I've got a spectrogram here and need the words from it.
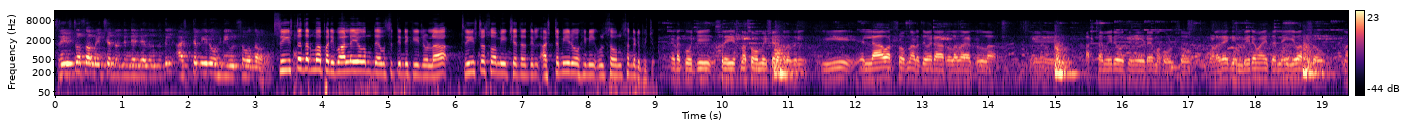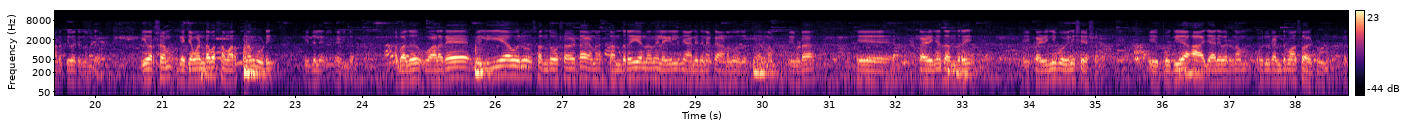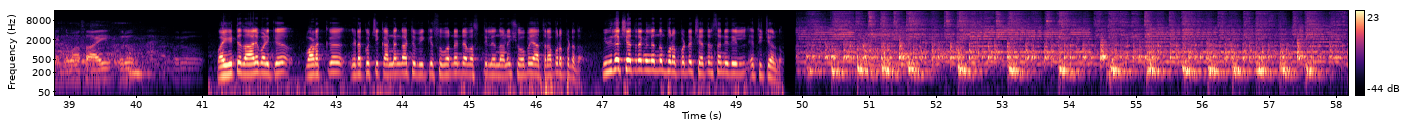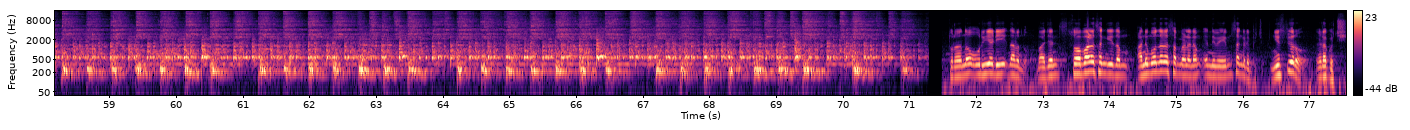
Sreekrishnaswamy ക്ഷേത്രത്തിന്റെ നേതൃത്വത്തിൽ അഷ്ടമി രോഹിണി ഉത്സവം നടന്നു. ശ്രീകൃഷ്ണധർമ്മ പരിപാലന യോഗം ദേവസ്വത്തിന്റെ കീഴിലുള്ള ശ്രീകൃഷ്ണസ്വാമി ക്ഷേത്രത്തിൽ അഷ്ടമി രോഹിണി ഉത്സവം സംഘടിപ്പിച്ചു. ഇടക്കൂച്ചി ശ്രീകൃഷ്ണസ്വാമി ക്ഷേത്രത്തിൽ ഈ എല്ലാ വർഷവും നടത്തി വരാറുള്ളതായിട്ടുള്ള അഷ്ടമി രോഹിണിയുടെ മഹോത്സവം വളരെ ഗംഭീരമായി തന്നെ ഈ വർഷവും നടത്തി വരുന്നുണ്ട്. ഈ വർഷം ഗജമണ്ഡപ സമർപ്പണം കൂടി ഇതിൽ ഉണ്ട് അപ്പോൾ അത് വളരെ വലിയ ഒരു സന്തോഷമായിട്ടാണ് തന്ത്രി എന്ന നിലയിൽ ഞാനിതിനെ കാണുന്നത്. കാരണം ഇവിടെ കഴിഞ്ഞ തന്ത്രി ഈ കഴിഞ്ഞു പോയതിന് ശേഷം ഈ പുതിയ ആചാരഭരണം ഒരു രണ്ട് മാസമായിട്ടുള്ളൂ രണ്ട് മാസമായി ഒരു ഒരു വൈകിട്ട് നാല് മണിക്ക് വടക്ക് ഇടക്കൊച്ചി കണ്ണങ്കാട്ട് വി കെ സുവർണന്റെ വസതിയിൽ നിന്നാണ് ശോഭയാത്ര പുറപ്പെട്ടത്. വിവിധ ക്ഷേത്രങ്ങളിൽ നിന്നും പുറപ്പെട്ട് ക്ഷേത്രസന്നിധിയിൽ എത്തിച്ചേർന്നു. തുടർന്ന് ഉറിയടി നടന്നു. ഭജൻ സോപാന സംഗീതം അനുമോദന സമ്മേളനം എന്നിവയും സംഘടിപ്പിച്ചു. News bureau Edakochi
